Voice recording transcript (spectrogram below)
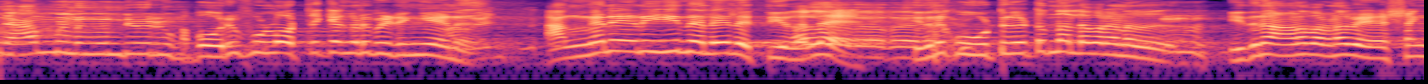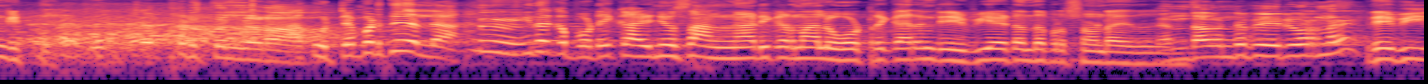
ഞാൻ മിണുങ്ങേണ്ടി വരും. അപ്പൊ ഒരു ഫുള്ള് ഒറ്റയ്ക്ക് അങ്ങോട്ട് വിഴുങ്ങിയാണ്. അങ്ങനെയാണ് ഈ നിലയിൽ എത്തിയത് അല്ലേ ഇതിന് കൂട്ടുകെട്ടെന്നല്ല പറയണത്. ഇതിനാണ് പറയണത് വേഷം കെട്ട്. കുറ്റപ്പെടുത്തിയതല്ല. ഇതൊക്കെ പോട്ടെ ഈ കഴിഞ്ഞ ദിവസം അങ്ങാടി കിടന്ന ആ ലോട്ടറിക്കാരൻ രവിയായിട്ട് എന്താ പ്രശ്നം ഉണ്ടായത്? എന്താ പേര് പറഞ്ഞേ? രവി.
